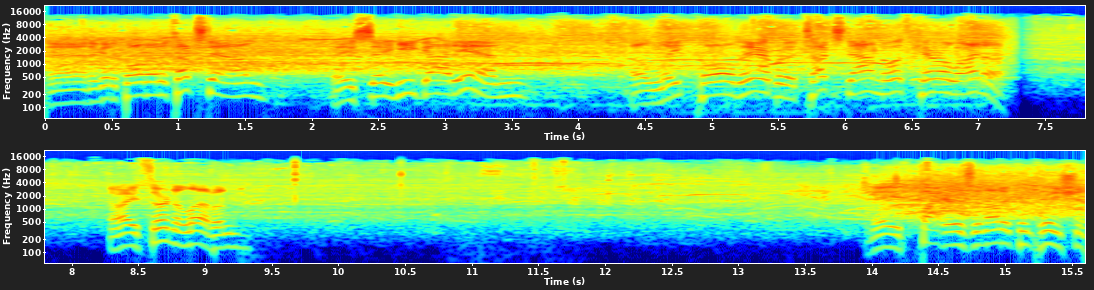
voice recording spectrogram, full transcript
And they're going to call that a touchdown. They say he got in. A late call there, but a touchdown, North Carolina. All right, third and 11. Maye fires another completion.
